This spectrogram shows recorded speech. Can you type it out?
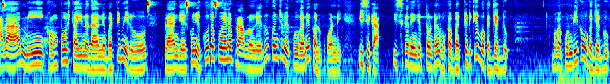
అలా మీ కంపోస్ట్ అయిన దాన్ని బట్టి మీరు ప్లాన్ చేసుకొని ఎక్కువ తక్కువైనా ప్రాబ్లం లేదు. కొంచెం ఎక్కువగానే కలుపుకోండి. ఇసుక. ఇసుక నేను చెప్తూ ఉంటాను ఒక బకెట్కి ఒక జగ్గు. ఒక కుండీకి ఒక జగ్గు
